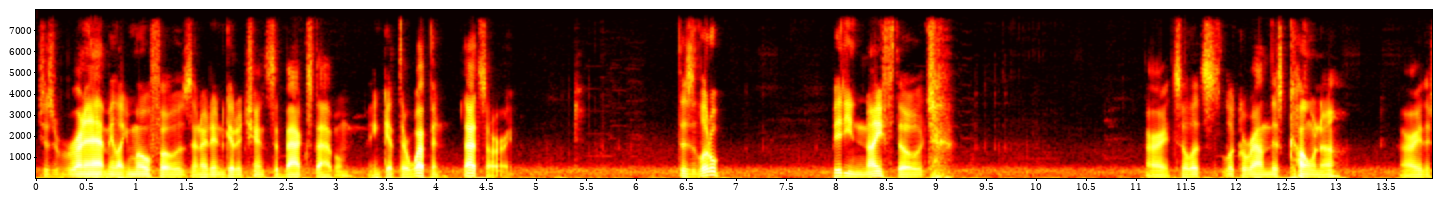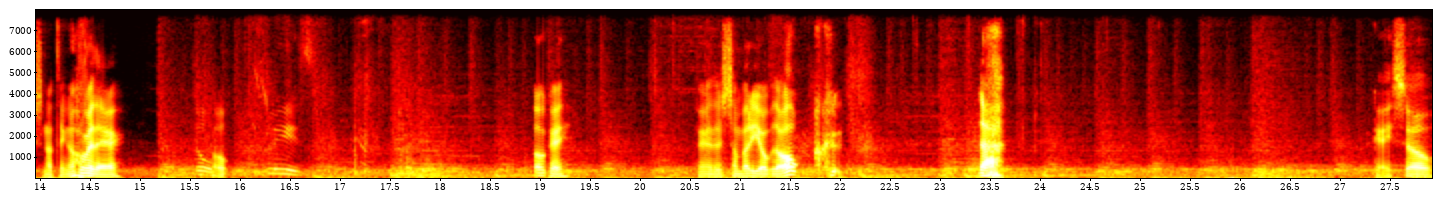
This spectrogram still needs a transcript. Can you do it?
just running at me like mofos, and I didn't get a chance to backstab them and get their weapon. That's alright. There's a little bitty knife, though. alright, so let's look around this Kona. Alright, there's nothing over there. No, Oh. please. Okay. There, there's somebody over there. Oh! Ah! Okay, so...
